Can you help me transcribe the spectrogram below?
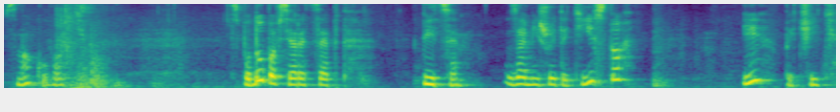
смакувати. Сподобався рецепт піци. Замішуйте тісто і печіть.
